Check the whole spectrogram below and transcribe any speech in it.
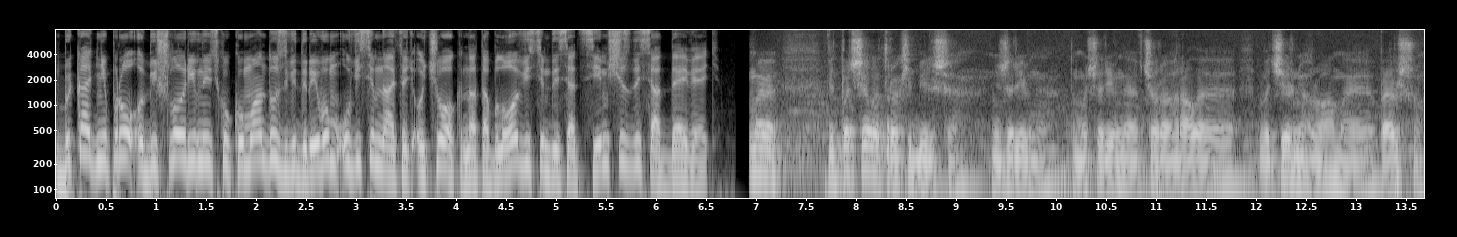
БК Дніпро обійшло рівненську команду з відривом у 18 очок на табло 87-69. Ми відпочили трохи більше, ніж рівне, тому що рівне вчора грали вечірню гру, а ми першу.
